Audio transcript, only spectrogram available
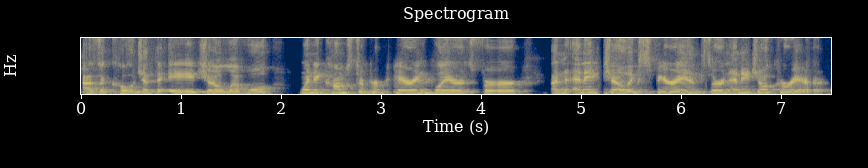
as a coach at the AHL level when it comes to preparing players for an NHL experience or an NHL career?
